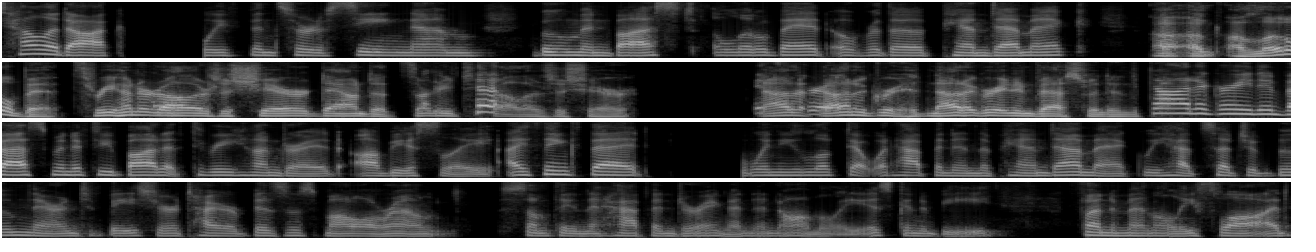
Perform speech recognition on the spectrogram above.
Teladoc, we've been sort of seeing them boom and bust a little bit over the pandemic. Uh, a, a, little bit, three hundred dollars a share down to thirty-two dollars a share. Not, great. not a great, not a great investment. In- not a great investment if you bought at three hundred. Obviously, I think that when you looked at what happened in the pandemic, we had such a boom there, and to base your entire business model around something that happened during an anomaly is going to be fundamentally flawed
